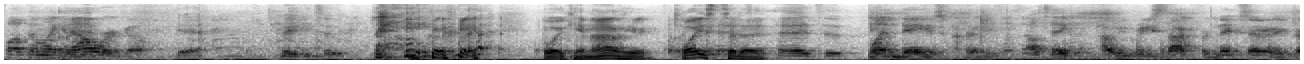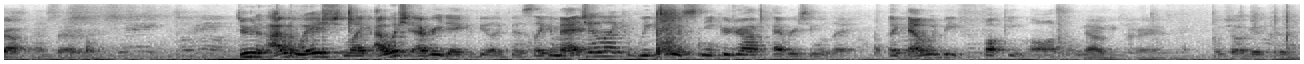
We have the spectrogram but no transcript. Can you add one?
Bought them like an oh, hour ago. Yeah. Maybe two. Boy came out here twice today. Had to. One day is crazy. I'll take it. How we restock for next Saturday drop on Saturday? Dude, I wish like I wish every day could be like this. Like imagine like we could do a sneaker drop every single day. Like that would be fucking awesome. That would be crazy. What y'all get to?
